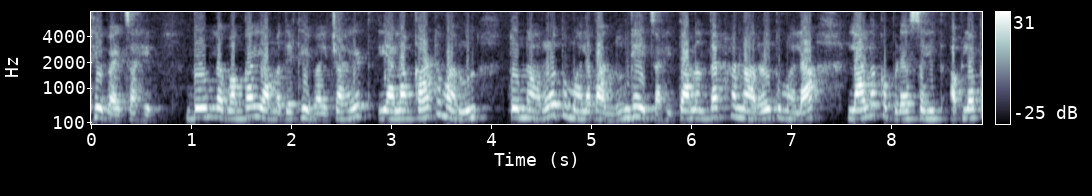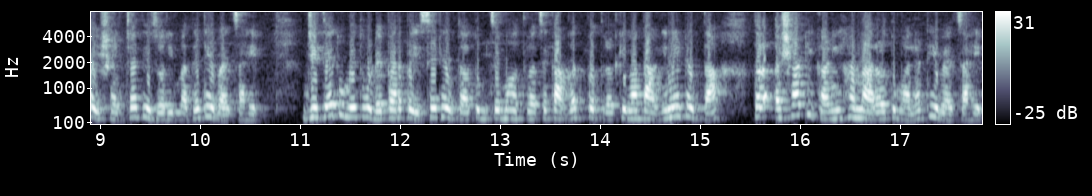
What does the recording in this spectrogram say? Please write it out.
ठेवायचा आहे. दोन लवंगा यामध्ये ठेवायच्या आहेत. याला गाठ मारून तो नारळ तुम्हाला बांधून घ्यायचा आहे. त्यानंतर हा नारळ तुम्हाला लाल कपड्यासहित आपल्या पैशांच्या तिजोरीमध्ये ठेवायचा आहे. जिथे तुम्ही थोडेफार पैसे ठेवता तुमचे महत्त्वाचे कागदपत्र किंवा दागिने ठेवता तर अशा ठिकाणी हा नारळ तुम्हाला ठेवायचा आहे.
